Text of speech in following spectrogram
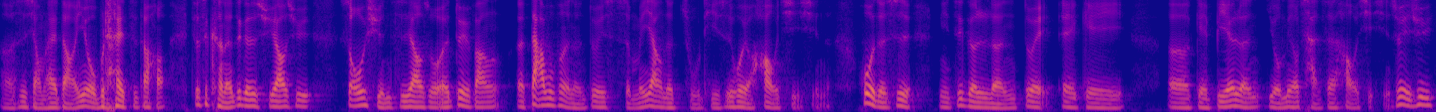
呃，是想不太到，因为我不太知道，就是可能这个是需要去搜寻资料，说，呃，对方，呃，大部分人对什么样的主题是会有好奇心的，或者是你这个人对，诶，给，呃，给别人有没有产生好奇心？所以去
